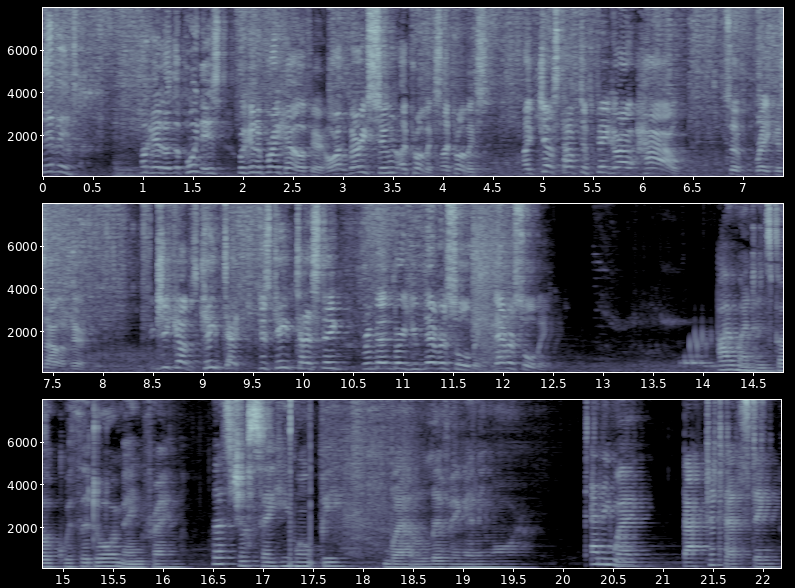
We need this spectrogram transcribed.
Livid. Okay, look, the point is, we're gonna break out of here, alright? Very soon, I promise, I promise. I just have to figure out how to break us out of here. Here she comes, keep just keep testing. Remember, you never saw me, never saw me. I went and spoke with the door mainframe. Let's just say he won't be, well, living anymore. Anyway, back to testing.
